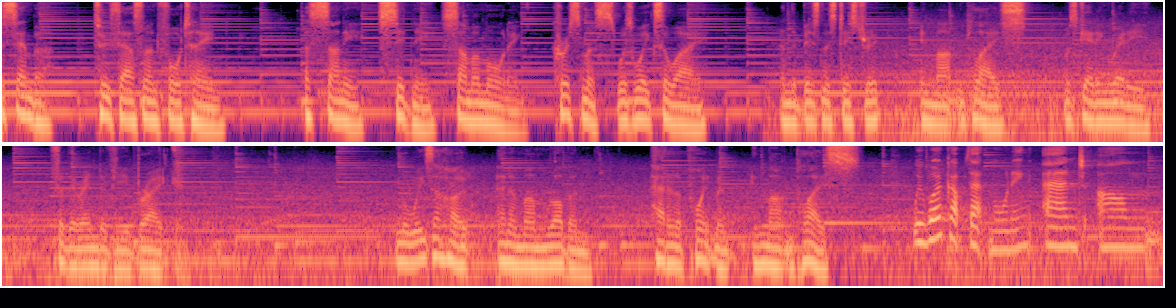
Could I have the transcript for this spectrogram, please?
December 2014. A sunny Sydney summer morning. Christmas was weeks away, and the business district in Martin Place was getting ready for their end of year break. Louisa Hope and her mum Robin had an appointment in Martin Place. We woke up that morning and um,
